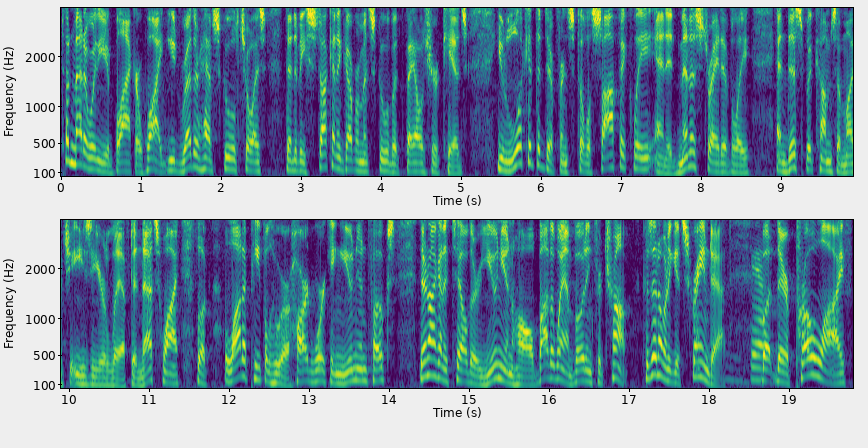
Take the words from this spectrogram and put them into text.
Doesn't matter whether you're black or white. You'd rather have school choice than to be stuck in a government school that fails your kids. You look at the difference philosophically and administratively, and this becomes a much easier lift. And that's why, look, a lot of people who are hardworking union folks, they're not going to tell their union hall, by the way, I'm voting for Trump, because they don't want to get screamed at. Yeah. But they're pro life,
